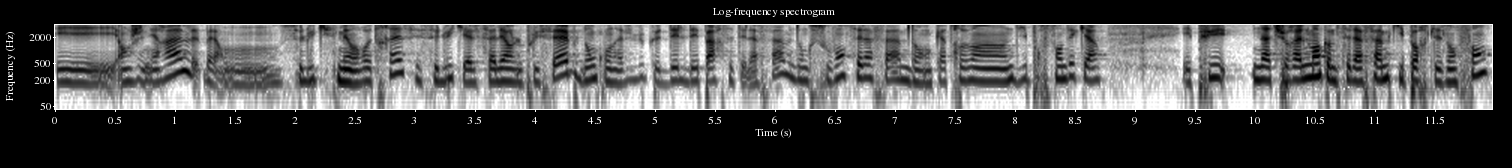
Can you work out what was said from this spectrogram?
Et en général, ben, celui qui se met en retrait, c'est celui qui a le salaire le plus faible. Donc on a vu que dès le départ, c'était la femme. Donc souvent, c'est la femme, dans 90% des cas. Et puis, naturellement, comme c'est la femme qui porte les enfants,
